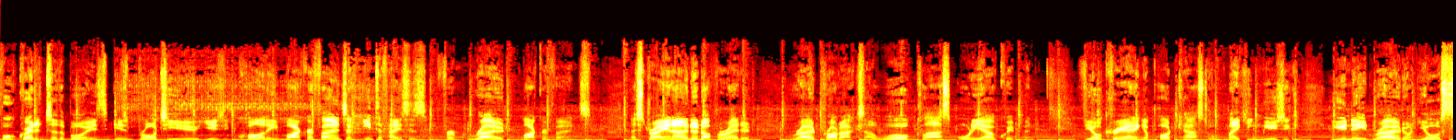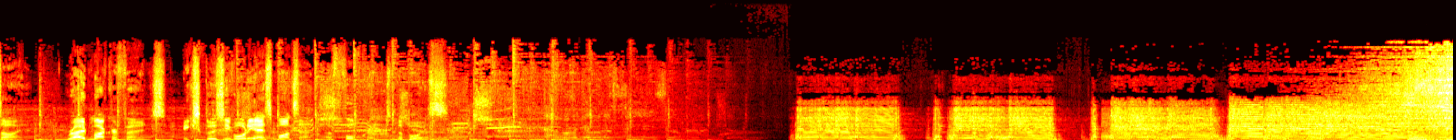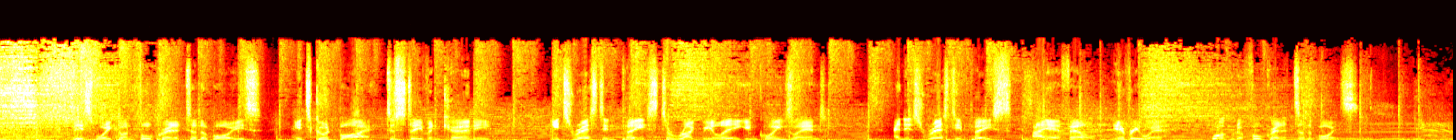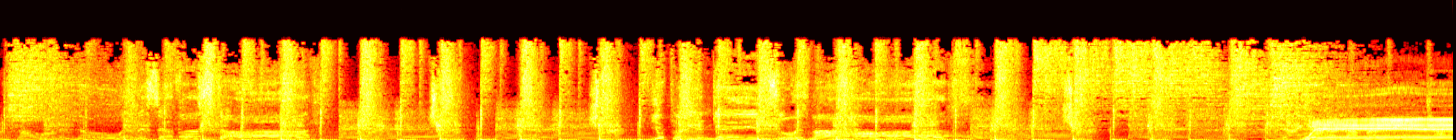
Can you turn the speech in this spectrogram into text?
Full Credit to the Boys is brought to you using quality microphones and interfaces from Rode Microphones. Australian owned and operated, Rode products are world class audio equipment. If you're creating a podcast or making music, you need Rode on your side. Rode Microphones, exclusive audio sponsor of Full Credit to the Boys. This week on Full Credit to the Boys, it's goodbye to Stephen Kearney. It's rest in peace to Rugby League in Queensland. And it's rest in peace, AFL, everywhere. Welcome to Full Credit to the Boys. I wanna know when this ever start. You're playing games with my heart. Hello,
